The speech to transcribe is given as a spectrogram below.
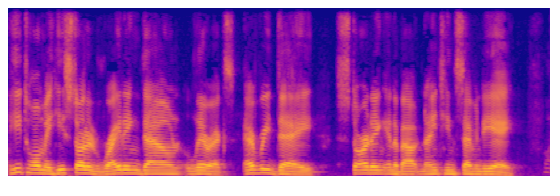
He told me he started writing down lyrics every day, starting in about 1978, wow.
